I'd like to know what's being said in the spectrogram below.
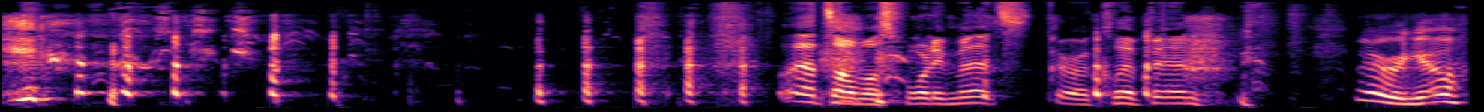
well, that's almost 40 minutes. Throw a clip in. There we go.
